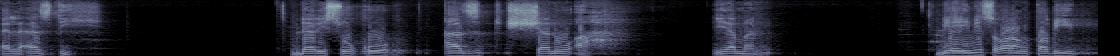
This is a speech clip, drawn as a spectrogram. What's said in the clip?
Al-Azdi dari suku Azd Shanu'ah Yaman. Dia ini seorang tabib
